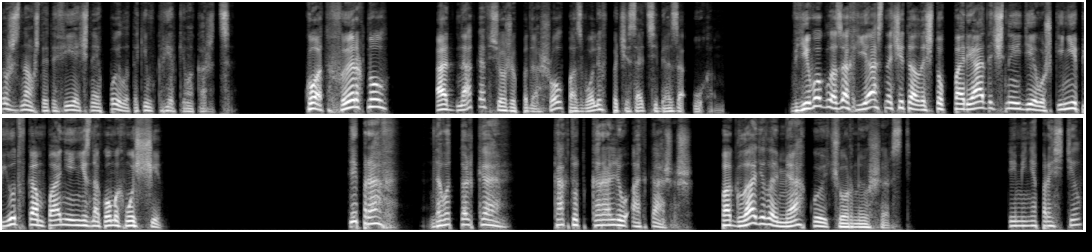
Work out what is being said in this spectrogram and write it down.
Кто ж знал, что это фиячное пыло таким крепким окажется?» Кот фыркнул, однако все же подошел, позволив почесать себя за ухом. В его глазах ясно читалось, что порядочные девушки не пьют в компании незнакомых мужчин. Ты прав. Да вот только как тут королю откажешь? Погладила мягкую черную шерсть. Ты меня простил?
